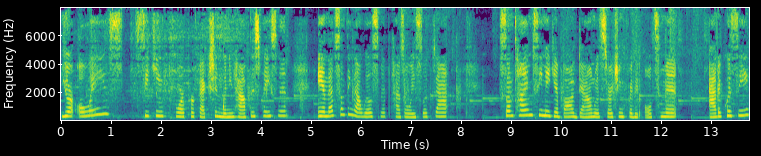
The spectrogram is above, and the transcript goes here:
You're always seeking for perfection when you have this placement, and that's something that Will Smith has always looked at. Sometimes he may get bogged down with searching for the ultimate adequacy,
